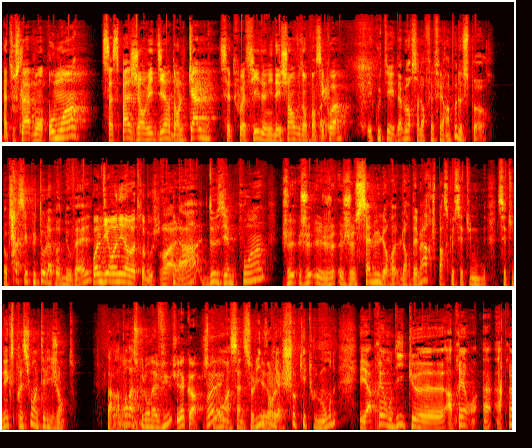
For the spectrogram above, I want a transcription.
à tout cela. Bon, au moins, ça se passe, j'ai envie de dire, dans le calme cette fois-ci. Denis Deschamps, vous en pensez quoi? Écoutez, d'abord, ça leur fait faire un peu de sport. Donc ça, c'est plutôt la bonne nouvelle. Point d'ironie dans votre bouche. Voilà. Deuxième point, je, salue leur, leur, démarche parce que c'est une, une expression intelligente par rapport à ce que l'on a vu. Je suis d'accord. Justement, à Sainte-Soline, qui a choqué tout le monde. Et après, on dit que après, on, après,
